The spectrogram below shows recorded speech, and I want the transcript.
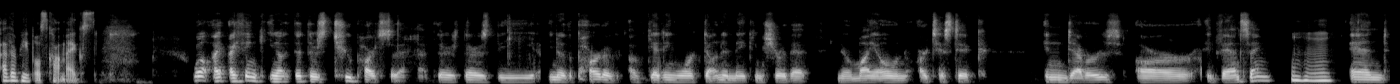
other people's comics? Well, I, I, think you know that there's two parts to that. There's there's the you know the part of of getting work done and making sure that you know my own artistic endeavors are advancing, mm-hmm. and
